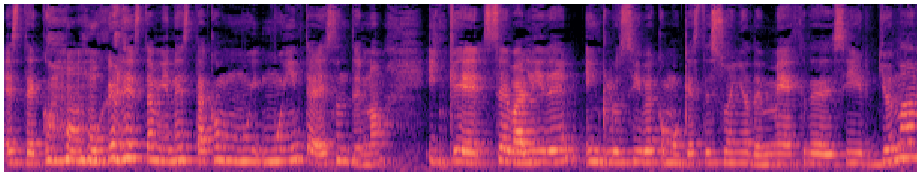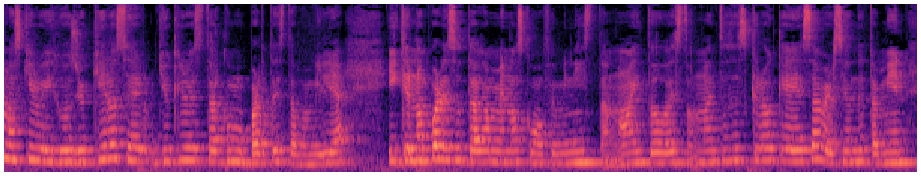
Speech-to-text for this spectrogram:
este, como mujeres también está como muy, muy interesante, ¿no? Y que se validen inclusive como que este sueño de Meg, de decir, yo nada más quiero hijos, yo quiero ser, yo quiero estar como parte de esta familia y que no por eso te haga menos como feminista, ¿no? Y todo esto, ¿no? Entonces creo que esa versión de también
